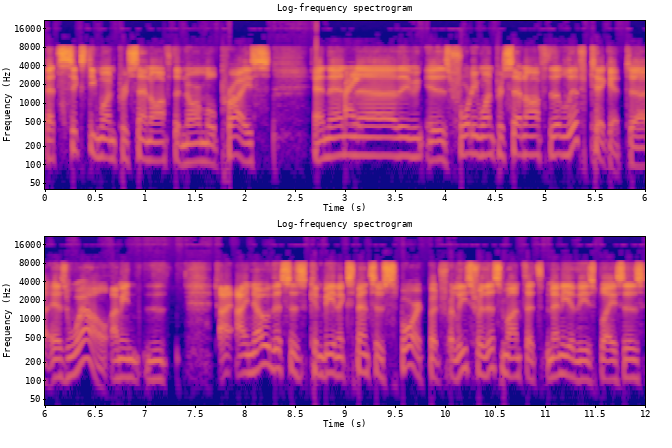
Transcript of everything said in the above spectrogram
That's that's 61% off the normal price. And then right. uh, is 41% off the lift ticket uh, as well. I mean, th- I, I, know this is can be an expensive sport, but for, at least for this month, at many of these places,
